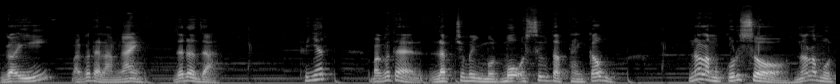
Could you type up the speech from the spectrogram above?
Gợi ý, bạn có thể làm ngay. Rất đơn giản. Thứ nhất, bạn có thể lập cho mình một bộ sưu tập thành công. Nó là một cuốn sổ, nó là một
